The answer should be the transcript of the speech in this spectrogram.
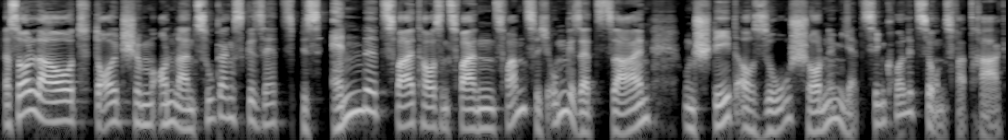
Das soll laut deutschem Onlinezugangsgesetz bis Ende 2022 umgesetzt sein und steht auch so schon im jetzigen Koalitionsvertrag.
